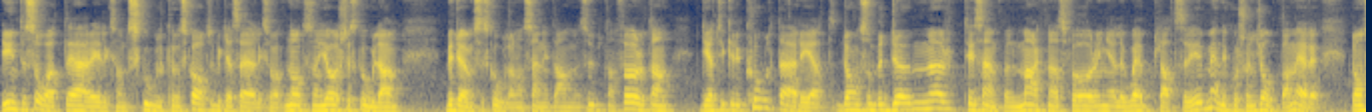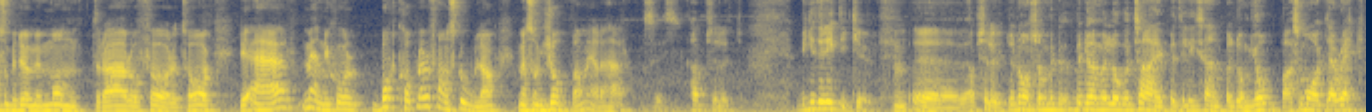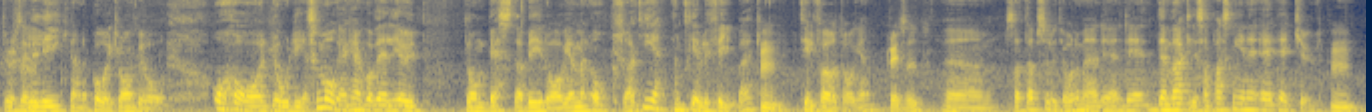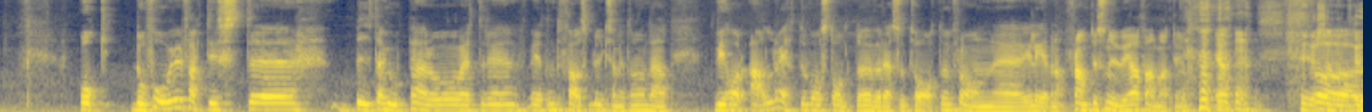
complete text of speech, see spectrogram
Det är ju inte så att det här är liksom skolkunskap, så brukar jag säga liksom att något som görs i skolan bedöms i skolan och sen inte används utanför. Utan det jag tycker är coolt är det att de som bedömer till exempel marknadsföring eller webbplatser, det är människor som jobbar med det. De som bedömer montrar och företag, det är människor bortkopplade från skolan men som jobbar med det här. Precis, absolut. Vilket är riktigt kul. Mm. Eh, absolut. Och de som bed- bedömer logotyper till exempel, de jobbar som art directors eller liknande på reklambyråer. Och har då dels förmågan kanske att välja ut de bästa bidragen men också att ge en trevlig feedback Mm. till företagen. Precis. Eh, så att absolut, jag håller med. Det, det, den verklighetsanpassningen är, är, kul. Mm. Och då får vi ju faktiskt eh, bita ihop här och vet, vet inte falsk blygsamhet och något annat. vi har all rätt att vara stolta över resultaten från eh, eleverna. Fram tills nu i alla fall Martin. Ja.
